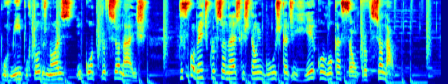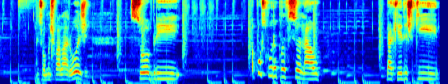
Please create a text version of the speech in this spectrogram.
por mim, por todos nós, enquanto profissionais, principalmente profissionais que estão em busca de recolocação profissional. Nós vamos falar hoje sobre a postura profissional daqueles que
